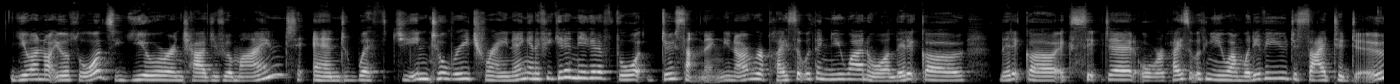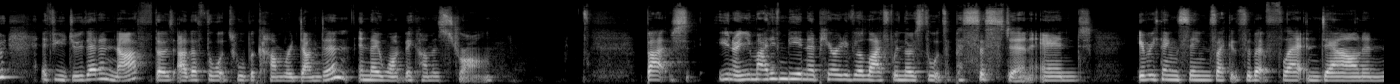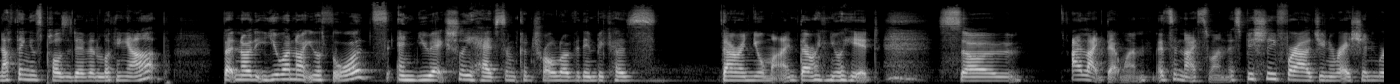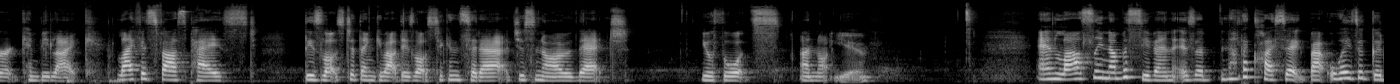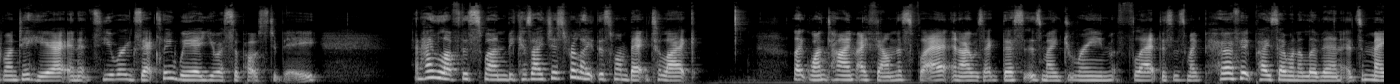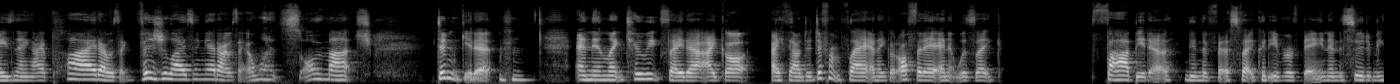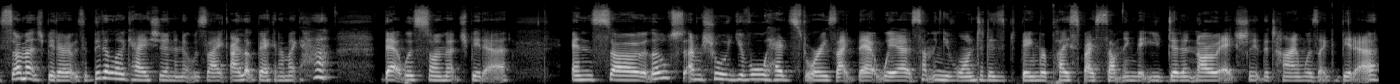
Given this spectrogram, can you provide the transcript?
you are not your thoughts. You are in charge of your mind. And with gentle retraining, and if you get a negative thought, do something, you know, replace it with a new one or let it go, let it go, accept it, or replace it with a new one, whatever you decide to do. If you do that enough, those other thoughts will become redundant and they won't become as strong. But, you know, you might even be in a period of your life when those thoughts are persistent and everything seems like it's a bit flat and down and nothing is positive and looking up but know that you are not your thoughts and you actually have some control over them because they're in your mind, they're in your head. So I like that one. It's a nice one, especially for our generation where it can be like life is fast paced, there's lots to think about, there's lots to consider. Just know that your thoughts are not you. And lastly, number seven is another classic, but always a good one to hear, and it's you are exactly where you are supposed to be. And I love this one because I just relate this one back to like like one time I found this flat and I was like, this is my dream flat. This is my perfect place I want to live in. It's amazing. I applied. I was like visualizing it. I was like, I want it so much. Didn't get it. and then like two weeks later, I got, I found a different flat and I got offered it and it was like far better than the first flat could ever have been. And it suited me so much better. It was a better location. And it was like, I look back and I'm like, huh, that was so much better. And so, little, I'm sure you've all had stories like that where something you've wanted is being replaced by something that you didn't know actually at the time was like better.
